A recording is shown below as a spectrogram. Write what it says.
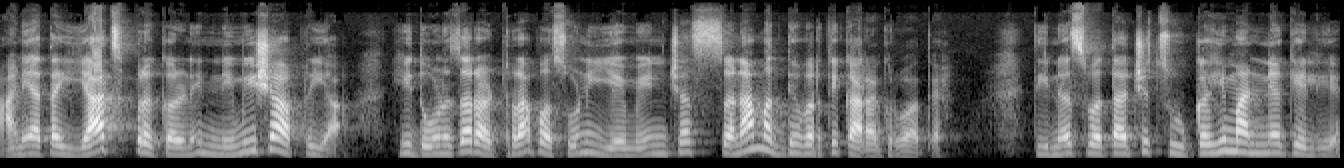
आणि आता याच प्रकरणी निमिषा प्रिया ही दोन हजार अठरापासून येमेनच्या सना मध्यवर्ती कारागृहात आहे. तिनं स्वतःची चूकही मान्य केली आहे.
